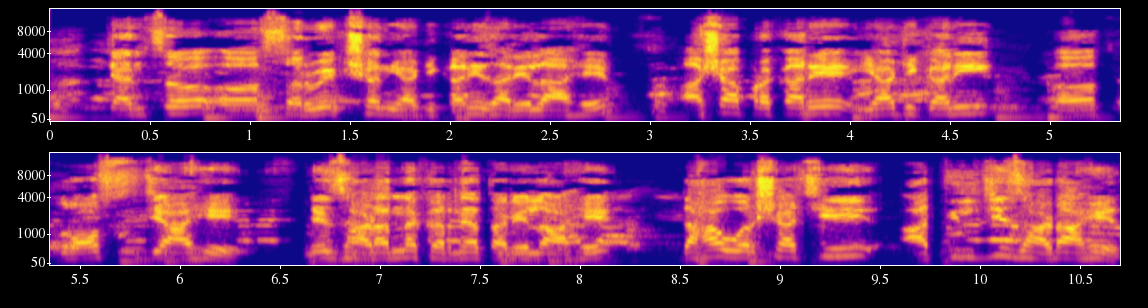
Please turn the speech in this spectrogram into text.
त्यांचं सर्वेक्षण या ठिकाणी झालेलं आहे. अशा प्रकारे या ठिकाणी क्रॉस जे आहे ते झाडांना करण्यात आलेलं आहे. दहा वर्षाची आतील जी झाडं आहेत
